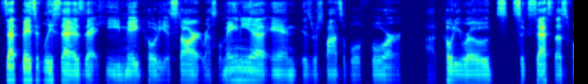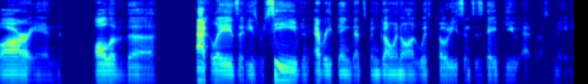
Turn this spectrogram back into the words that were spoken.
Seth basically says that he made Cody a star at WrestleMania and is responsible for uh, Cody Rhodes' success thus far and all of the accolades that he's received and everything that's been going on with Cody since his debut at WrestleMania.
